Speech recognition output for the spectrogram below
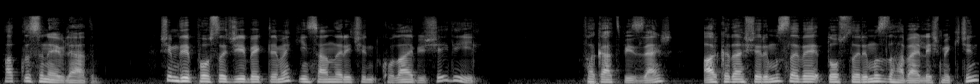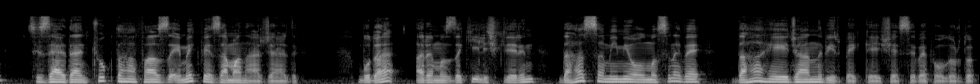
Haklısın evladım. Şimdi postacıyı beklemek insanlar için kolay bir şey değil. Fakat bizler, arkadaşlarımızla ve dostlarımızla haberleşmek için sizlerden çok daha fazla emek ve zaman harcardık. Bu da aramızdaki ilişkilerin daha samimi olmasına ve daha heyecanlı bir bekleyişe sebep olurdu.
